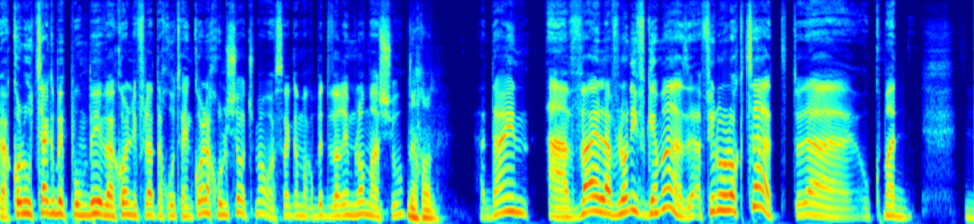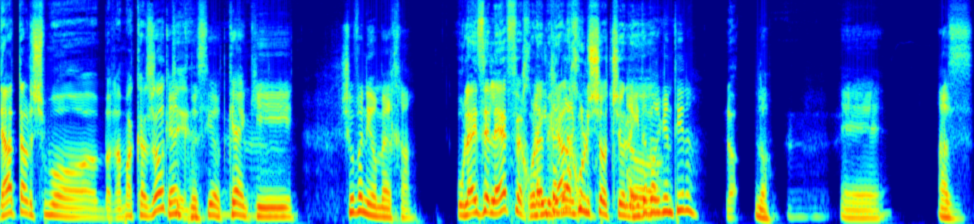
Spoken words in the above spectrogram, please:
והכל הוצג בפומבי והכל נפלט החוצה, עם כל החולשות, שמע, הוא עשה גם הרבה דברים לא משהו, נכון. עדיין האהבה אליו לא נפגמה, זה אפילו לא קצת, אתה יודע, הוקמה דת על שמו ברמה כזאת. כן, כנסיות, כן, כי, שוב אני אומר לך, אולי זה להפך, אולי בגלל בארג- החולשות שלו. היית בארגנטינה? לא. לא. אה, אז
